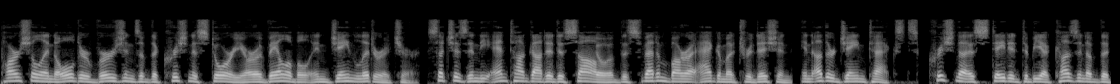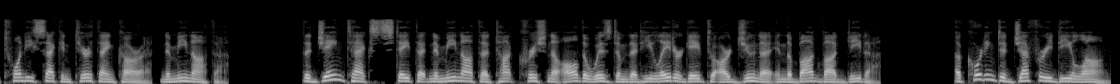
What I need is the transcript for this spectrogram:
Partial and older versions of the Krishna story are available in Jain literature, such as in the Antagata Dasao of the Svetambara Agama tradition. In other Jain texts, Krishna is stated to be a cousin of the 22nd Tirthankara, Neminatha. The Jain texts state that Neminatha taught Krishna all the wisdom that he later gave to Arjuna in the Bhagavad Gita. According to Jeffery D. Long,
